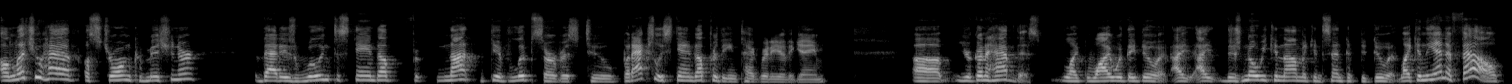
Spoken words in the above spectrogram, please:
unless you have a strong commissioner that is willing to stand up for not give lip service to but actually stand up for the integrity of the game uh, you're going to have this like why would they do it I, I there's no economic incentive to do it like in the nfl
